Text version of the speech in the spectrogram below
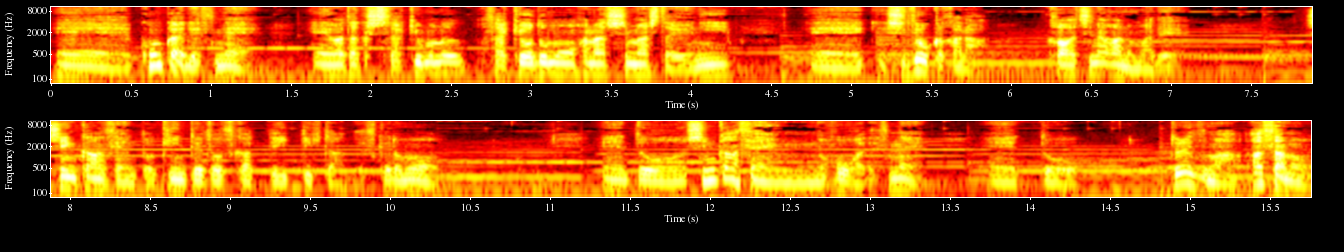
えー、今回ですね、えー、私先ほど先ほどもお話ししましたように、えー、静岡から河内長野まで新幹線と近鉄を使って行ってきたんですけども、えっ、と、新幹線の方がですね、えっ、と、とりあえずまあ朝の、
